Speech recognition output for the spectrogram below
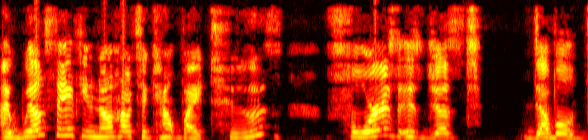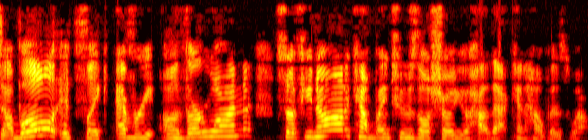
I will say if you know how to count by twos, fours is just double double. It's like every other one. So if you know how to count by twos, I'll show you how that can help as well.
